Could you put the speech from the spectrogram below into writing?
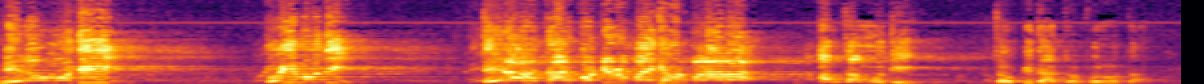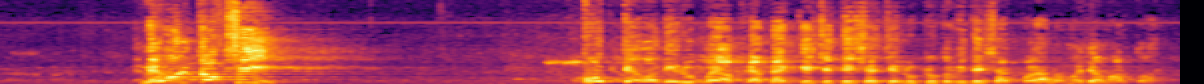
नीरव मोदी तोही मोदी तेरा हजार कोटी रुपये घेऊन पळाला. आमचा मोदी चौकीदार झोपून होता. मेहुल चोक्सी कोट्यवधी रुपये आपल्या बँकेचे देशाचे लुटतो विदेशात पळाला मजा मारतो आहे.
